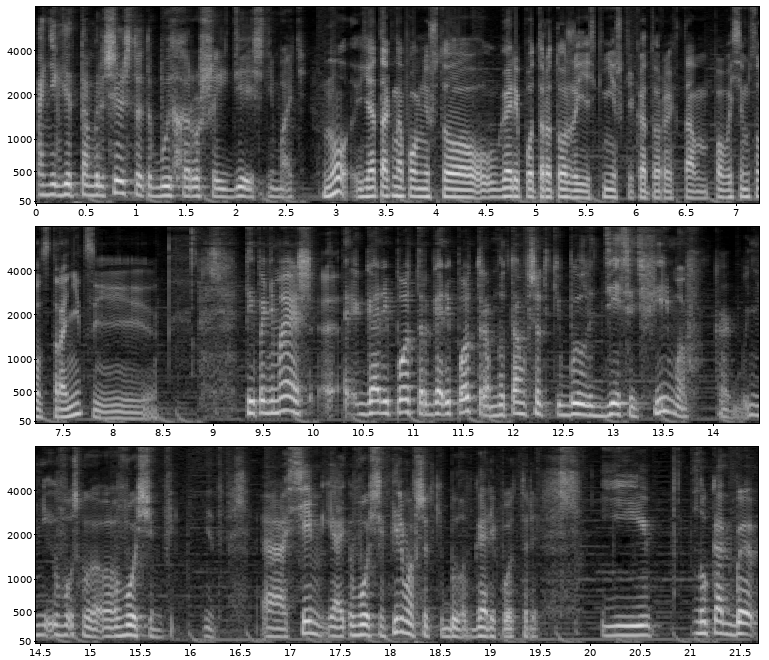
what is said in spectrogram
они где-то там решили, что это будет хорошая идея снимать. Ну, я так напомню, что у Гарри Поттера тоже есть книжки, которых там по 800 страниц, и... Ты понимаешь, э, Гарри Поттер Гарри Поттером, но там все-таки было 10 фильмов, как бы, не, во- сколько, э, 8, фи- нет, 7 и 8 фильмов все-таки было в Гарри Поттере. И, ну, как бы,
